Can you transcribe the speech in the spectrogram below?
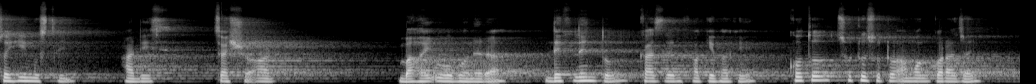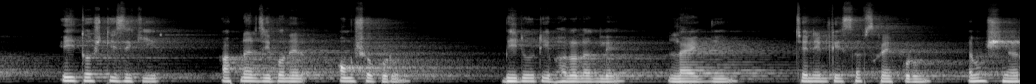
সহি মুসলিম, হাদিস চারশো আট। বাহাই ও বোনেরা, দেখলেন তো কাজের ফাঁকে ফাঁকে কত ছোট ছোট আমল করা যায়। এই দশটি জিকির আপনার জীবনের অংশ করুন। ভিডিওটি ভালো লাগলে লাইক দিন, চ্যানেলটি সাবস্ক্রাইব করুন এবং শেয়ার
